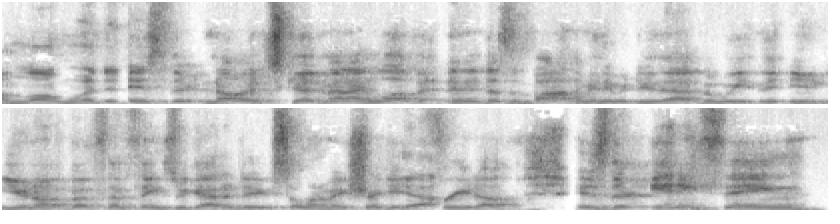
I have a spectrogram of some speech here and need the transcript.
I'm long winded. Is there no? It's good, man. I love it, and it doesn't bother me that we do that. But we, you, you know, both have things we got to do. So I want to make sure I get Yeah. you freed up. Is there anything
